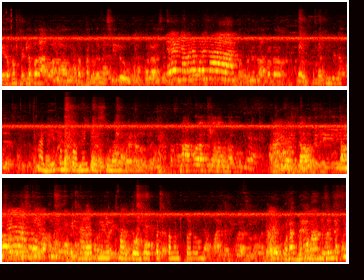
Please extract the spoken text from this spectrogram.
এরকম থাকলে পরে আরও আলোটা ভালো আলো ছিল খোলা আছে। আলোটা কোনো কমেন্ট আসছে না। আর এক মিনিট থাকব ঝটপট কমেন্ট করো কথা মেয়ে নাম নিয়ে চলে যাচ্ছি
